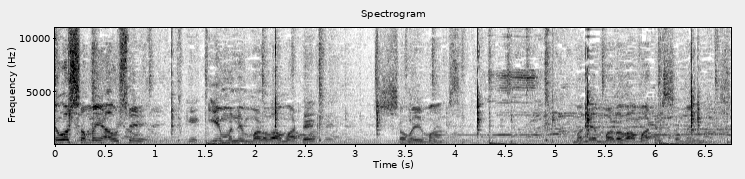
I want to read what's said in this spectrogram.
એવો સમય આવશે કે એ મને મળવા માટે સમય માંગશે. મને મળવા માટે સમય માંગશે.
